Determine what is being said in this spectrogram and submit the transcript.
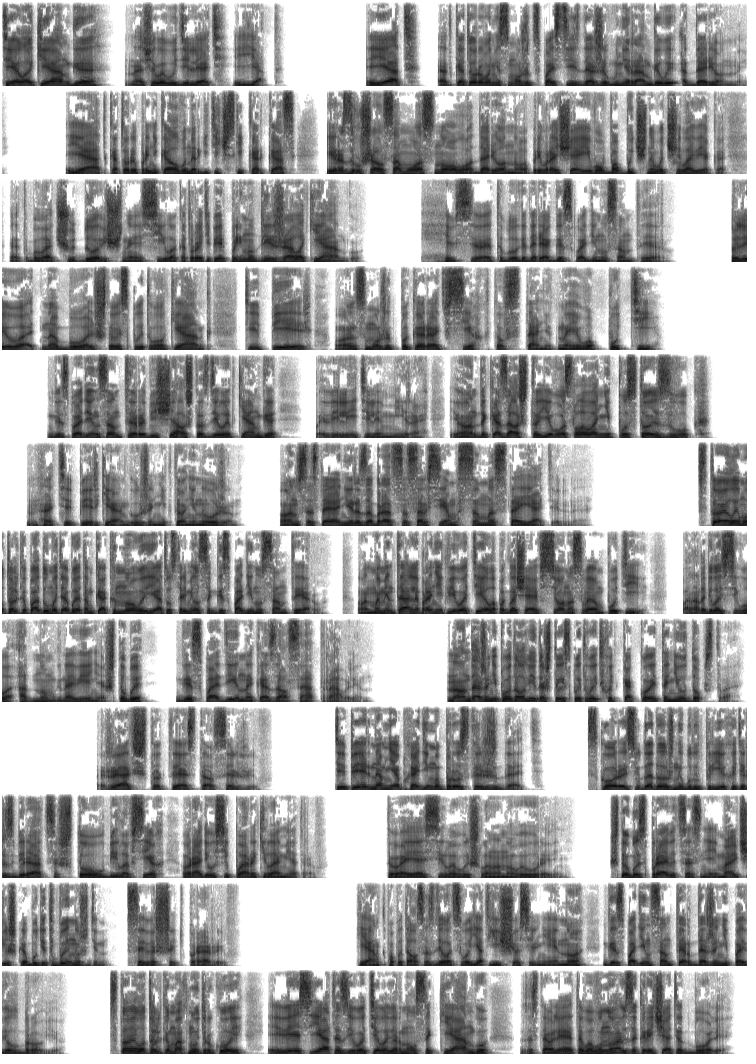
тело Кианга начало выделять яд. Яд, от которого не сможет спастись даже внеранговый одаренный. Яд, который проникал в энергетический каркас и разрушал саму основу одаренного, превращая его в обычного человека. Это была чудовищная сила, которая теперь принадлежала Киангу. И все это благодаря господину Сантеру. Плевать на боль, что испытывал Кианг. Теперь он сможет покарать всех, кто встанет на его пути. Господин Сантер обещал, что сделает Кианга повелителем мира, и он доказал, что его слова не пустой звук. Но теперь Киангу уже никто не нужен. Он в состоянии разобраться совсем самостоятельно. Стоило ему только подумать об этом, как новый яд устремился к господину Сантеру. Он моментально проник в его тело, поглощая все на своем пути. Понадобилось всего одно мгновение, чтобы господин оказался отравлен. Но он даже не подал вида, что испытывает хоть какое-то неудобство. «Рад, что ты остался жив. Теперь нам необходимо просто ждать. Скоро сюда должны будут приехать разбираться, что убило всех в радиусе пары километров. Твоя сила вышла на новый уровень. Чтобы справиться с ней, мальчишка будет вынужден совершить прорыв. Кианг попытался сделать свой яд еще сильнее, но господин Сантер даже не повел бровью. Стоило только махнуть рукой, и весь яд из его тела вернулся к Киангу, заставляя того вновь закричать от боли.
